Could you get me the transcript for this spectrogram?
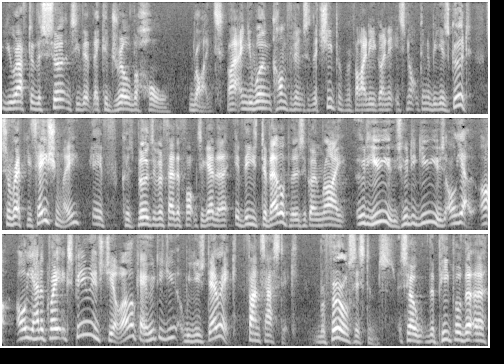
You were after the certainty that they could drill the hole right, right, and you weren't confident that the cheaper provider you're going it's not going to be as good. So reputationally, if because birds of a feather flock together, if these developers are going right, who do you use? Who did you use? Oh yeah, oh, oh you had a great experience, Jill. Oh, okay, who did you? We used Derek. Fantastic. Referral systems. So the people that are,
